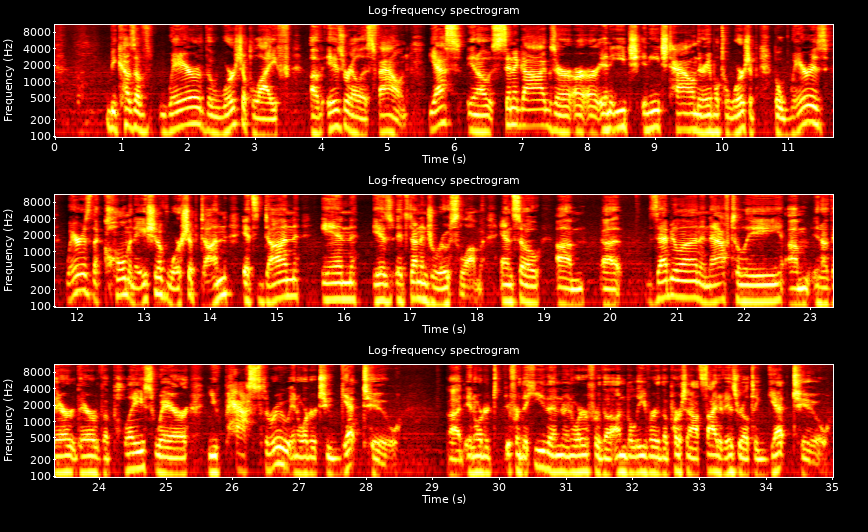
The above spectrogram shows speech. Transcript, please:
because of where the worship life of Israel is found. Yes, you know, synagogues are, are, are, in each in each town they're able to worship, but where is where is the culmination of worship done? It's done in is it's done in Jerusalem, and so um, uh, Zebulun and Naphtali, um, you know, they're they're the place where you pass through in order to get to uh, in order to, for the heathen, in order for the unbeliever, the person outside of Israel to get to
